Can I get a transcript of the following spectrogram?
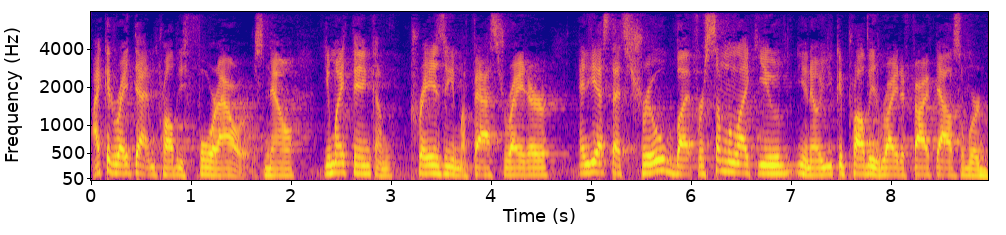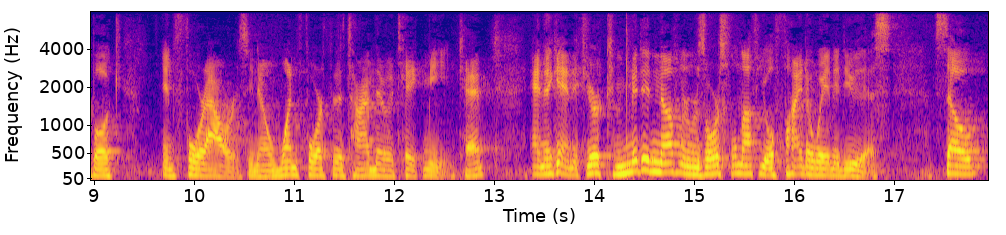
I could write that in probably four hours. Now, you might think I'm crazy, I'm a fast writer. And yes, that's true, but for someone like you, you know, you could probably write a 5,000 word book in four hours, you know, one fourth of the time that it would take me, okay? And again, if you're committed enough and resourceful enough, you'll find a way to do this. So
